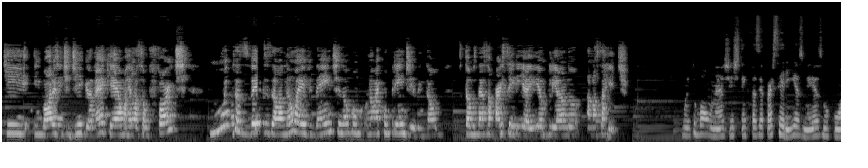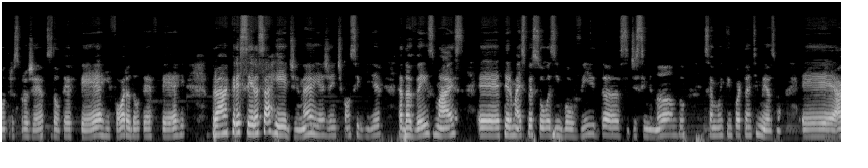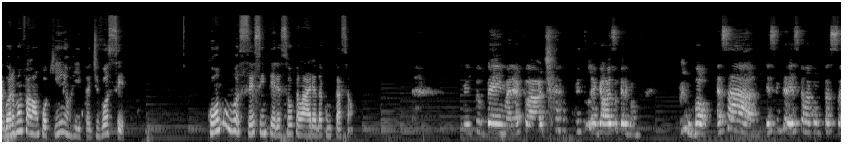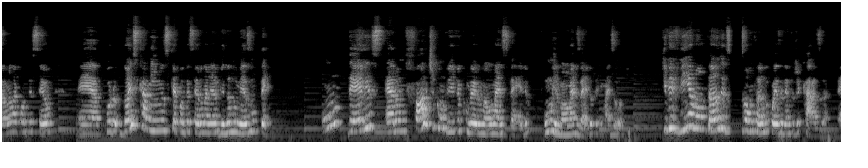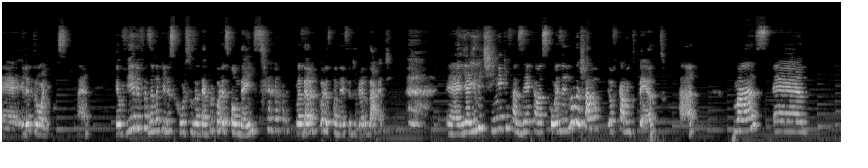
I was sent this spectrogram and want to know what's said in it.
que embora a gente diga, né, que é uma relação forte, muitas vezes ela não é evidente, não, não é compreendida. Então, estamos nessa parceria aí ampliando a nossa rede. Muito bom, né? A gente tem que fazer parcerias mesmo com outros projetos da UTFPR, fora da UTFPR, para crescer essa rede, né? E a gente conseguir cada vez mais é, ter mais pessoas envolvidas, disseminando. Isso é muito importante mesmo. É, agora vamos falar um pouquinho, Rita, de você. Como você se interessou pela área da computação? Muito bem, Maria Cláudia. Muito legal essa pergunta. Bom, essa, esse interesse pela computação ela aconteceu é, por dois caminhos que aconteceram na minha vida no mesmo tempo. Um deles era um forte convívio com meu irmão mais velho, um irmão mais velho, tem mais outro, que vivia montando e desmontando coisa dentro de casa, é, eletrônicos, né? Eu vi ele fazendo aqueles cursos até por correspondência, mas era correspondência de verdade. É, e aí ele tinha que fazer aquelas coisas, ele não deixava eu ficar muito perto, tá? Mas é,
